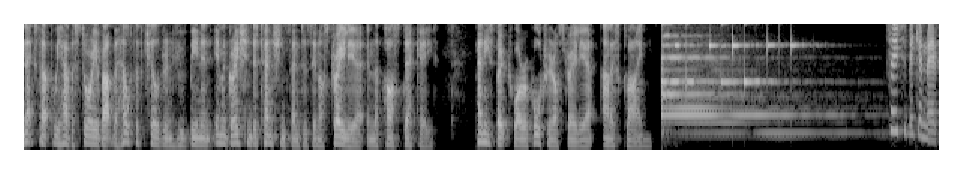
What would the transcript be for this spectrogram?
Next up, we have a story about the health of children who've been in immigration detention centres in Australia in the past decade. Penny spoke to our reporter in Australia, Alice Klein. So, to begin with,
